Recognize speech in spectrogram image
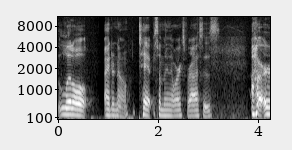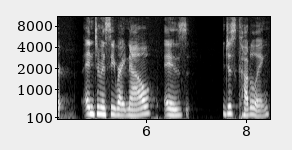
little I don't know tip, something that works for us is our intimacy right now is just cuddling.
